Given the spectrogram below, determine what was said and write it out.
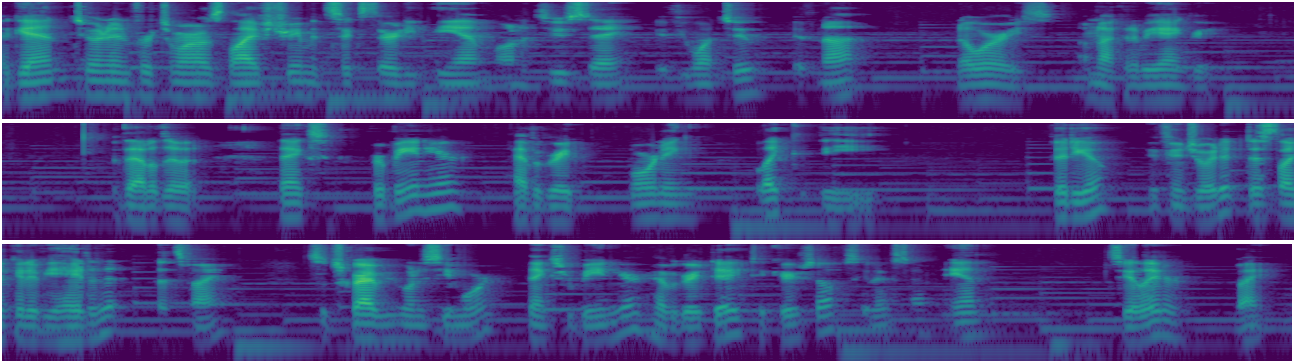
Again, tune in for tomorrow's live stream at 6.30 p.m. on a Tuesday if you want to. If not, no worries. I'm not going to be angry. But that'll do it. Thanks for being here. Have a great morning. Like the video if you enjoyed it. Dislike it if you hated it. That's fine. Subscribe if you want to see more. Thanks for being here. Have a great day. Take care of yourself. See you next time. And see you later. Bye.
